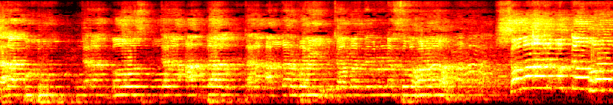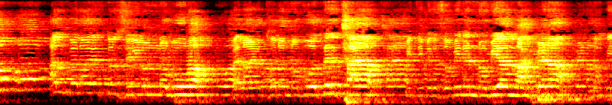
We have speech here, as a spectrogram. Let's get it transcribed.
যারা কুতুব, যারা গৌস যারা আব্দাল যারা আল্লাহর বলি জামাত দেবুন না সুবহানাল্লাহ। সবার মকাম হোক আল বেলায়েতু জিল্লুন নবুওয়া। বেলায়েত হলো নবুয়তের ছায়া। পৃথিবীর জমিনে নবী আর লাগবে না, নবী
